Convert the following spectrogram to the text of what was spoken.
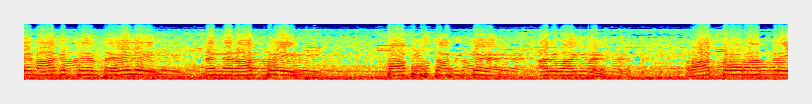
ಏನಾಗುತ್ತೆ ಅಂತ ಹೇಳಿ ನಿನ್ನೆ ರಾತ್ರಿ ಪಾಕಿಸ್ತಾನಕ್ಕೆ ಅರಿವಾಗಿದೆ. ರಾತ್ರೋ ರಾತ್ರಿ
